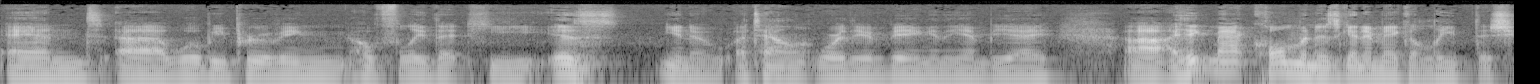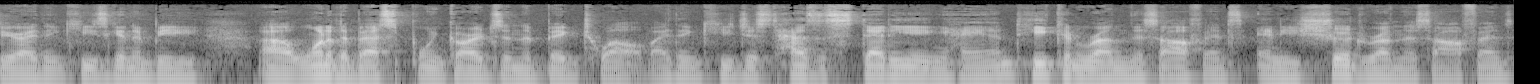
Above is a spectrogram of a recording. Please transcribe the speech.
and uh, will be proving hopefully that he is you know a talent worthy of being in the NBA. Uh, I think Matt Coleman is going to make a leap this year. I think he's going to be uh, one of the best point guards in the Big 12. I think he just has a steadying hand. He can run this offense, and he should run this offense.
